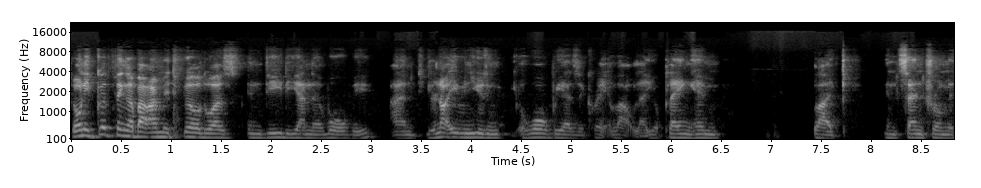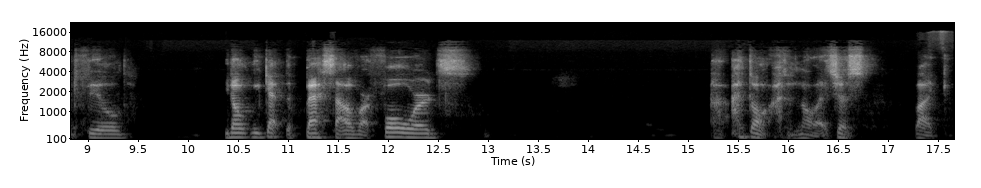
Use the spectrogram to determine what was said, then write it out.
The only good thing about our midfield was Ndidi and Iwobi, and you're not even using Iwobi as a creative outlet. You're playing him like in central midfield. You don't get the best out of our forwards. I, I don't I don't know. It's just like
